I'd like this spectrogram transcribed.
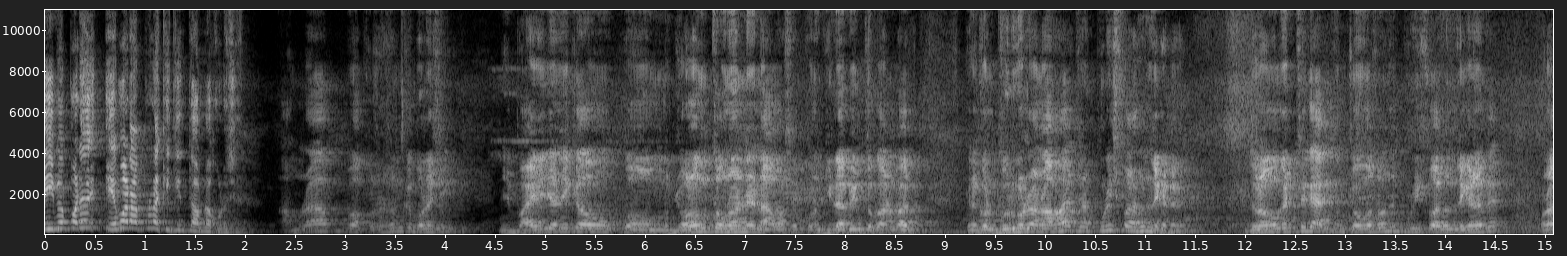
এই ব্যাপারে এবার আপনারা কী চিন্তা ভাবনা করেছেন? আমরা প্রশাসনকে বলেছি যে বাইরে জানি কেউ জ্বলন্ত উন্নয়নে না বসে কোনো জিলাপির দোকান বা কোনো দুর্ঘটনা না হয়, সেটা পুলিশ প্রশাসন দেখে নেবে। দুর্গাবঙ্গের থেকে একদম চৌবাস মধ্যে পুলিশ প্রশাসন দেখে নেবে। ওরা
